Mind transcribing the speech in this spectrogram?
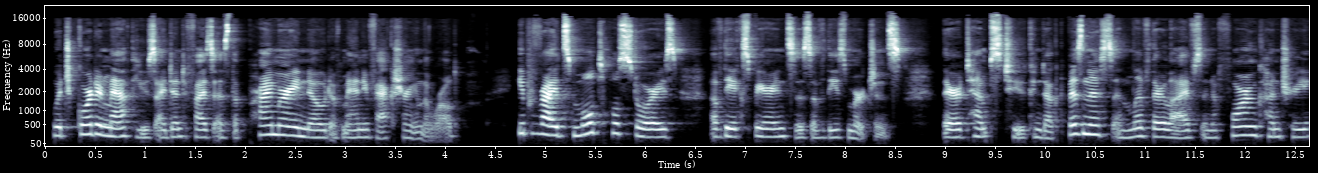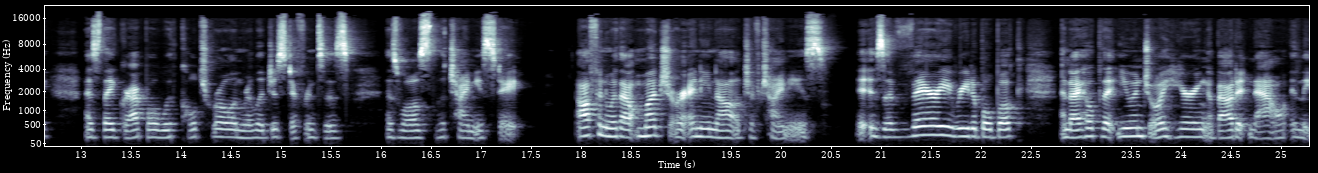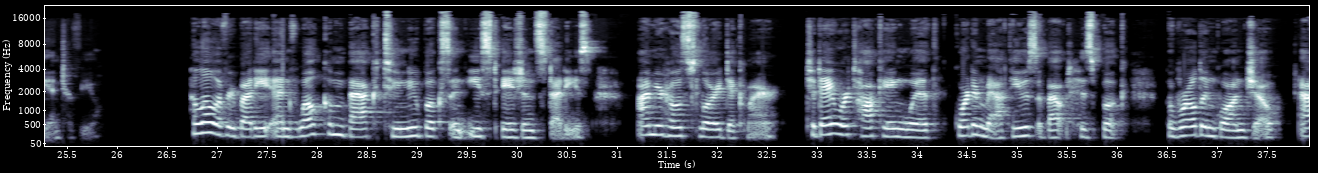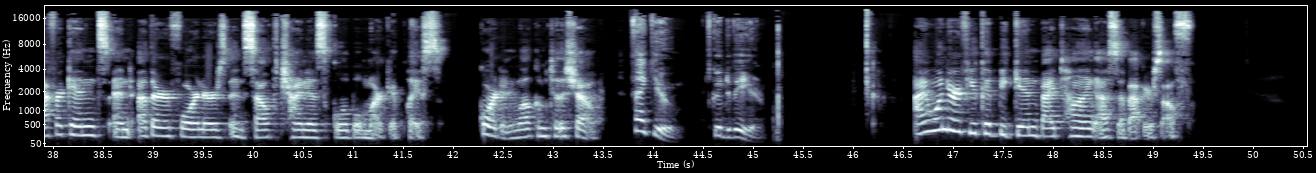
which Gordon Mathews identifies as the primary node of manufacturing in the world. He provides multiple stories of the experiences of these merchants, their attempts to conduct business and live their lives in a foreign country as they grapple with cultural and religious differences, as well as the Chinese state, often without much or any knowledge of Chinese. It is a very readable book, and I hope that you enjoy hearing about it now in the interview. Hello, everybody, and welcome back to New Books in East Asian Studies. I'm your host, Lori Dickmeyer. Today, we're talking with Gordon Mathews about his book, The World in Guangzhou Africans and Other Foreigners in South China's Global Marketplace. Gordon, welcome to the show. Thank you. It's good to be here. I wonder if you could begin by telling us about yourself.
